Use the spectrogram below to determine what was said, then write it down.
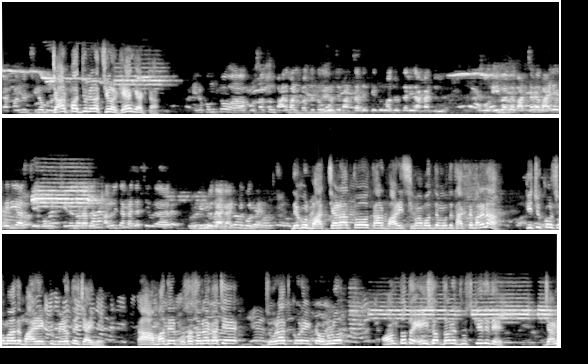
চার পাঁচজন ছিল মনে। চার পাঁচজন এরা ছিল গ্যাং একটা। এরকম তো প্রশাসন বারবার সচেতন করছে বাচ্চাদেরকে একটু নজরদারি রাখার জন্য। তো এইভাবে বাচ্চারা বাইরে বেরিয়ে আসছে এবং ছেলে ধরা ভালোই দেখা যাচ্ছে বিভিন্ন জায়গায়। কি বলবেন? দেখুন বাচ্চারা তো তার বাড়ির সীমাবদ্ধের মধ্যে থাকতে পারে না। কিছুক্ষণ সময় হয়তো বাইরে একটু বেরোতেই চাইবে। তা আমাদের প্রশাসনের কাছে জোরাত করে একটা অনুরোধ অন্তত এই সব ধরনের দুষ্কৃতীদের যেন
